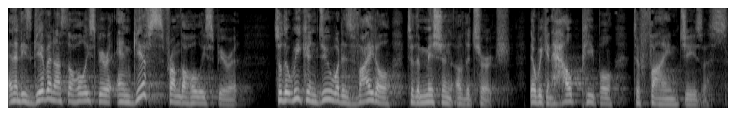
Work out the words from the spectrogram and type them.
and that he's given us the Holy Spirit and gifts from the Holy Spirit so that we can do what is vital to the mission of the church, that we can help people to find Jesus.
